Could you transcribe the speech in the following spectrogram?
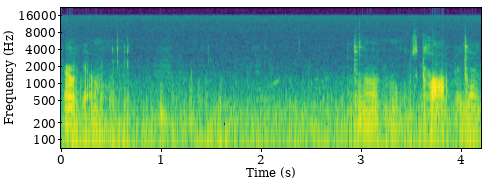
There we go. No, it's caught again.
